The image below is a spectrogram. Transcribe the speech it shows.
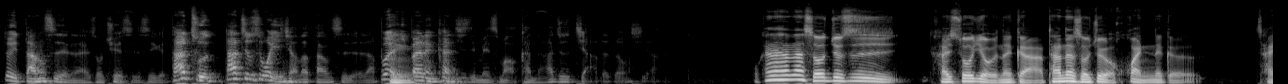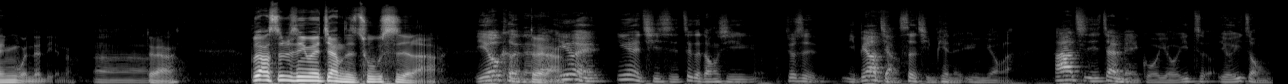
对当事人来说，确实是一个，他除他就是会影响到当事人啊，不然一般人看其实没什么好看的，他就是假的东西啊。我看他那时候就是还说有那个啊，他那时候就有换那个蔡英文的脸了，嗯，对啊，不知道是不是因为这样子出事了啊，也有可能，对啊，因为因为其实这个东西就是你不要讲色情片的运用了，他其实在美国有一种有一种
